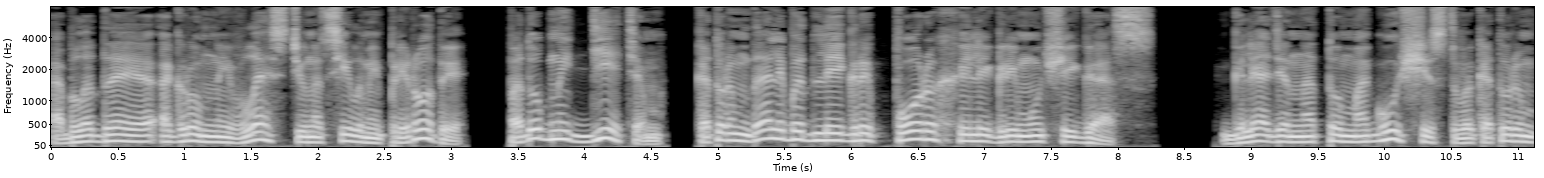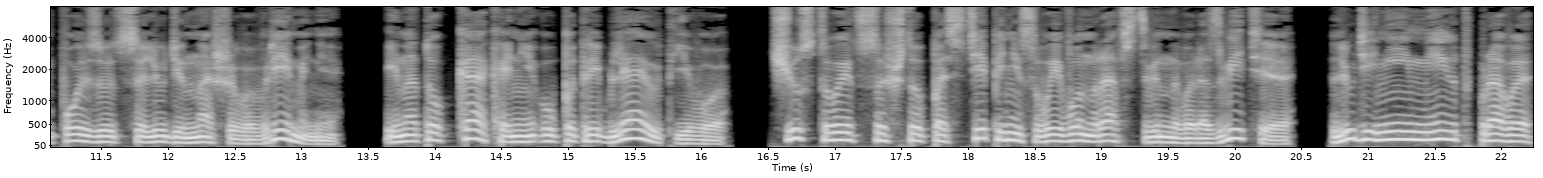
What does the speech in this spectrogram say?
обладая огромной властью над силами природы, подобны детям, которым дали бы для игры порох или гремучий газ. Глядя на то могущество, которым пользуются люди нашего времени, и на то, как они употребляют его, чувствуется, что по степени своего нравственного развития люди не имеют права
